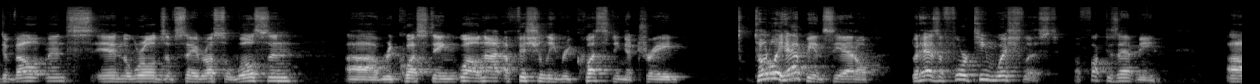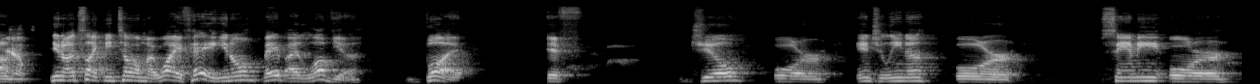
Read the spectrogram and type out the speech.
developments in the worlds of say Russell Wilson uh, requesting, well, not officially requesting a trade. Totally happy in Seattle, but has a 14 wish list. What the fuck does that mean? Um. You know, it's like me telling my wife, "Hey, you know, babe, I love you, but if Jill or Angelina or Sammy or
